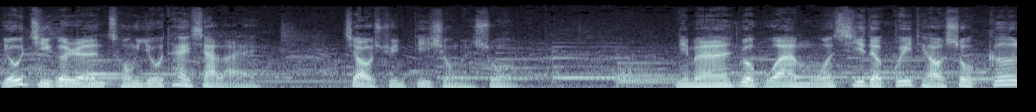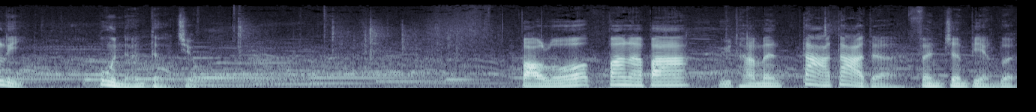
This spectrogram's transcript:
有几个人从犹太下来，教训弟兄们说：“你们若不按摩西的规条受割礼，不能得救。”保罗、巴拿巴与他们大大的纷争辩论，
